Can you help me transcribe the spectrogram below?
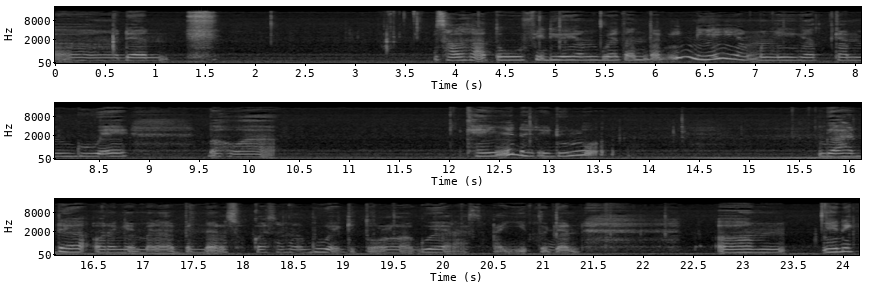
uh, dan salah satu video yang gue tonton ini yang mengingatkan gue bahwa kayaknya dari dulu nggak ada orang yang benar-benar suka sama gue gitu loh. Gue rasa kayak gitu. Dan um, ini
